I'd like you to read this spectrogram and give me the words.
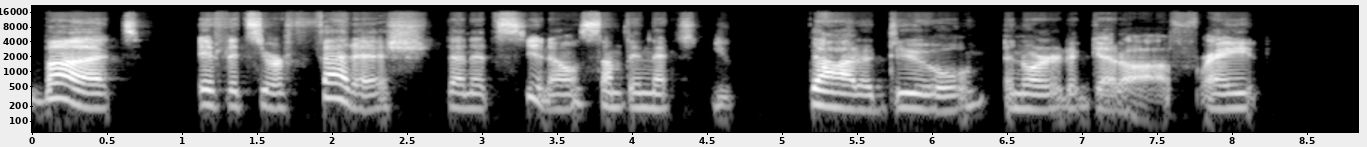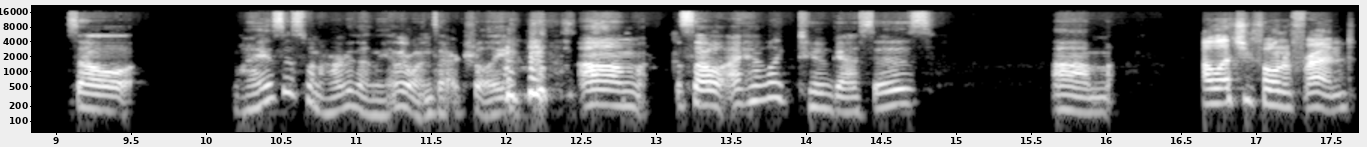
but if it's your fetish, then it's, you know, something that you gotta do in order to get off, right? So, why is this one harder than the other ones? Actually, um, so I have like two guesses. Um, I'll let you phone a friend.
